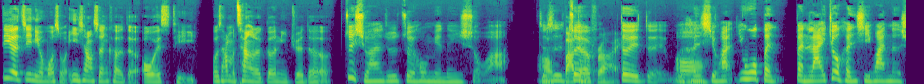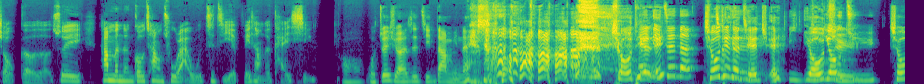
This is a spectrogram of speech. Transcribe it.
第二季你有没有什么印象深刻的 OST？或者他们唱的歌，你觉得最喜欢的就是最后面那一首啊，就是《Butterfly》。对对，我很喜欢，因为我本本来就很喜欢那首歌了，所以他们能够唱出来，我自己也非常的开心。哦，我最喜欢是金大明那一首 秋天。哎，真的秋天的结局，哎，邮局秋，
